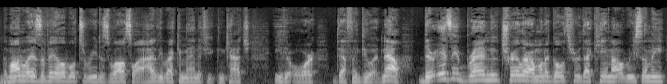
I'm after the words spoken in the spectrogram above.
the manhwa is available to read as well, so I highly recommend if you can catch either or, definitely do it. Now, there is a brand new trailer I want to go through that came out recently.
